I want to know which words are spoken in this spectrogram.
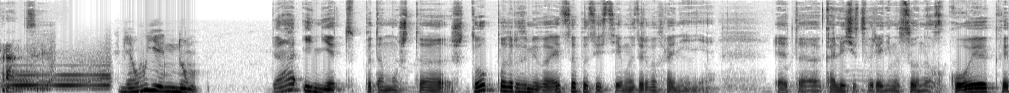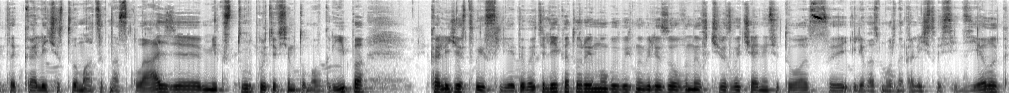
Франция. Non. Да и нет, потому что что подразумевается под системой здравоохранения? Это количество реанимационных коек, это количество масок на складе, микстур против симптомов гриппа, количество исследователей, которые могут быть мобилизованы в чрезвычайной ситуации, или, возможно, количество сиделок,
